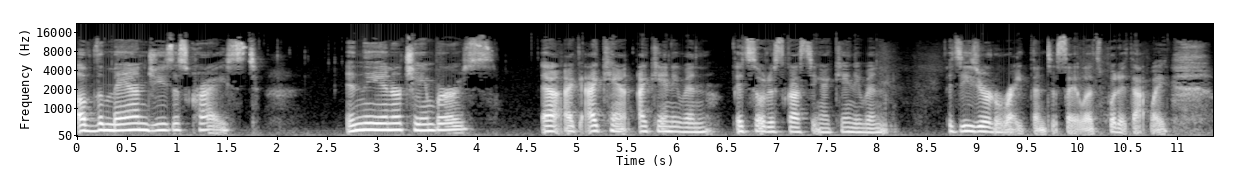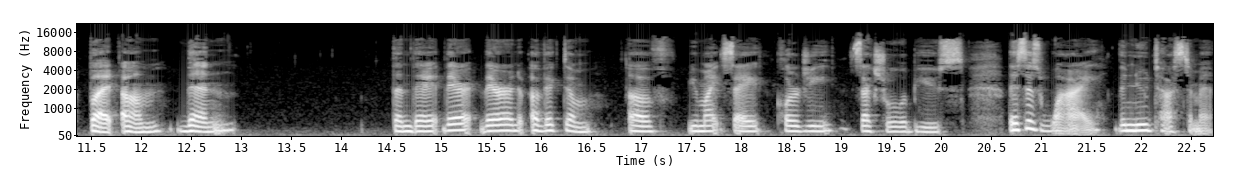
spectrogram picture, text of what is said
of the man Jesus Christ in the inner chambers. I, I can't, I can't even, it's so disgusting. I can't even, it's easier to write than to say, let's put it that way. But um, then, then they, they're, they're a victim of, you might say, clergy sexual abuse. This is why the New Testament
